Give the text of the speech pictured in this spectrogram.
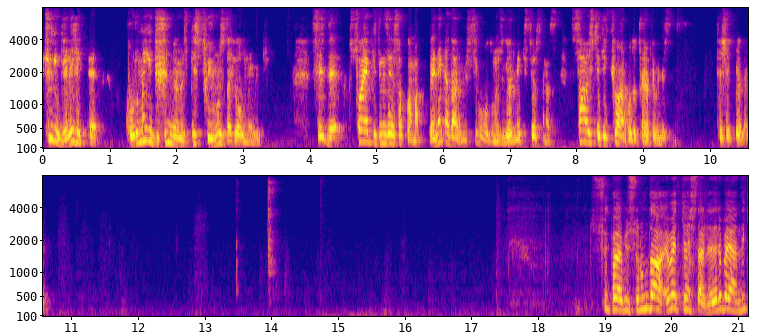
Çünkü gelecekte korumayı düşündüğümüz bir suyumuz dahi olmayabilir. Siz de su ayak izinizi hesaplamak ve ne kadar müsrif olduğunuzu görmek istiyorsanız sağ üstteki QR kodu taratabilirsiniz. Teşekkür ederim. Süper bir sunum daha. Evet gençler neleri beğendik?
